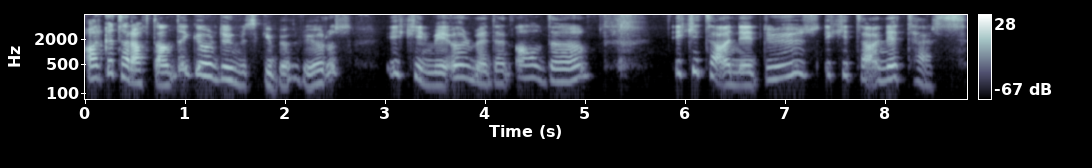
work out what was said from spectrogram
arka taraftan da gördüğümüz gibi örüyoruz. İlk ilmeği örmeden aldım. iki tane düz, iki tane ters.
